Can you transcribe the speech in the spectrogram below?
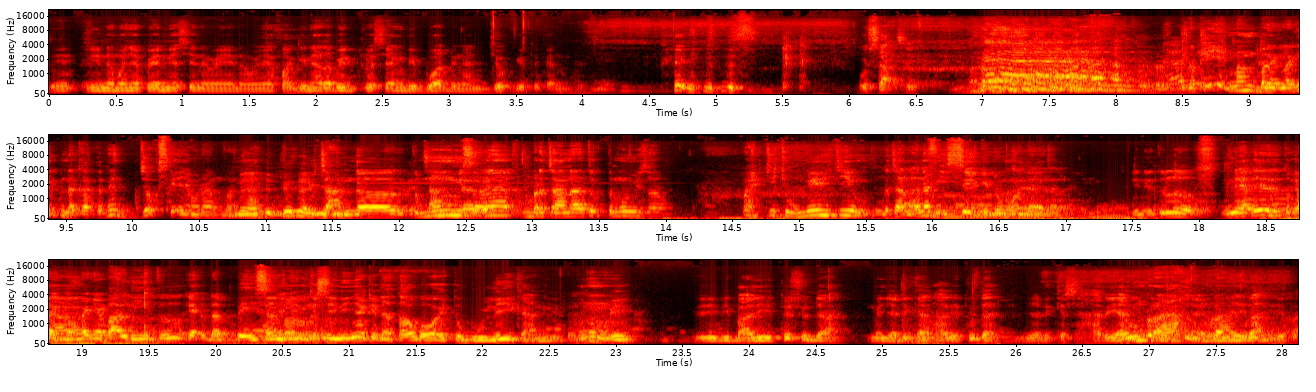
ini, ini namanya penis ini namanya namanya vagina tapi terus yang dibuat dengan joke gitu kan. Kayak gitu. terus rusak sih Tapi emang balik lagi pendekatannya jokes kayaknya orang Bali. Nah, itu bercanda, ketemu misalnya bercanda tuh ketemu misal, wah ci cunge ci, bercandanya fisik gitu model. Ini tuh lo, lihat aja topeng-topengnya Bali itu kayak udah base. dan baru ke sininya kita tahu bahwa itu bully kan gitu Hmm. tapi di, di Bali itu sudah menjadikan hal itu udah jadi keseharian Lumrah, gitu, lumrah, lumrah gitu. gitu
